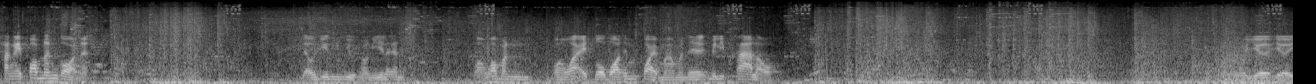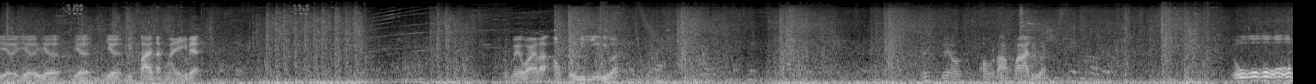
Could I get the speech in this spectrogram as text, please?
พังไอ้ป้อมนั่นก่อนอะเดี๋ยวยืนอยู่แถวนี้แล้วกันหวังว่ามันหวังว่าไอ้ตัวบอสที่มันปล่อยมามันจะไม่รีบฆ่าเรา โอ้ เยอะเยอะเยอะเยอะเยอะเยอะเยอะพี่ตายจากไหนอีกเนี่ยไม่ไหวละเอาปืนนี้ยิงดีกว่าเอ้ยไม่เอาเอาดาบป้าดีกว่าโอ้โอ้โอ้โอ้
